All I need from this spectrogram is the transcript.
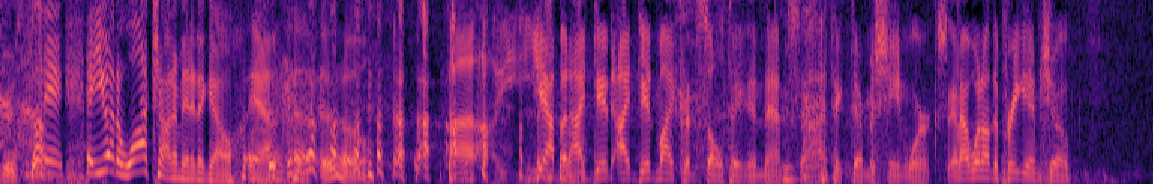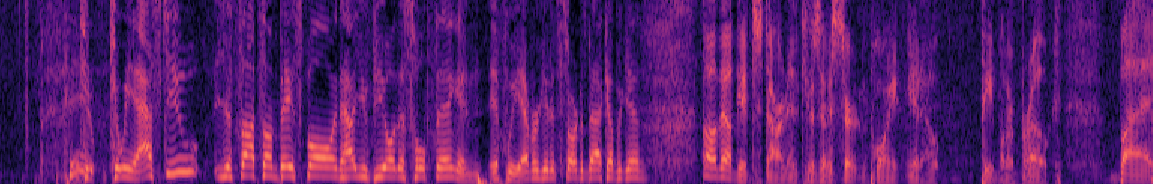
Interesting. Hey, hey, you had a watch on a minute ago. Yeah. Ew. yeah, but I did. I did my consulting, and that's. Uh, I think their machine works. And I went on the pregame show. Can, can we ask you your thoughts on baseball and how you view all this whole thing, and if we ever get it started back up again? Oh, they'll get started because at a certain point, you know, people are broke. But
